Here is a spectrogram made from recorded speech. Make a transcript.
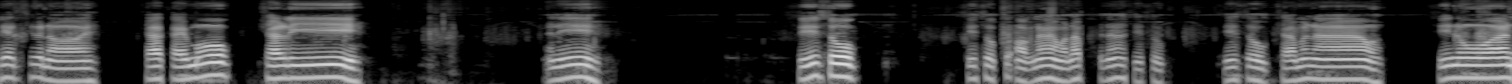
เรียกชื่อหน่อย ชาไข่มุก ชาลี อันนี้สีสุก สีสุกก็ออกหน้ามารับนะสีสุกสีสุกชามะนาว สีนวล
